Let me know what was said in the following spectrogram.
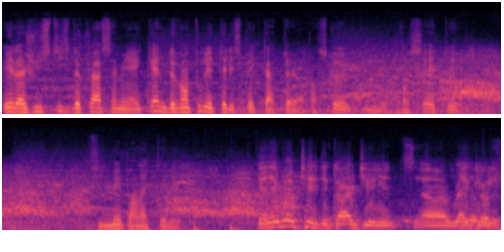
et la justice de classe américaine devant tous les téléspectateurs, parce que le procès était filmé par la télé. Yeah, they rotated the guard unions uh, regularly.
